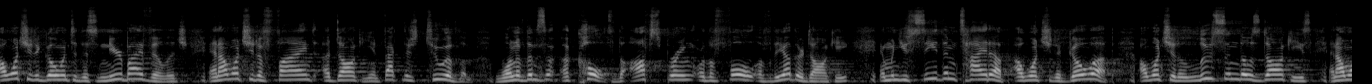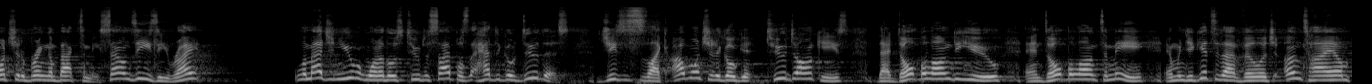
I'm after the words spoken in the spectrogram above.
I want you to go into this nearby village and I want you to find a donkey. In fact, there's two of them. One of them's a colt, the offspring or the foal of the other donkey. And when you see them tied up, I want you to go up. I want you to loosen those donkeys and I want you to bring them back to me. Sounds easy, right? Well, imagine you were one of those two disciples that had to go do this. Jesus is like, I want you to go get two donkeys that don't belong to you and don't belong to me. And when you get to that village, untie them,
